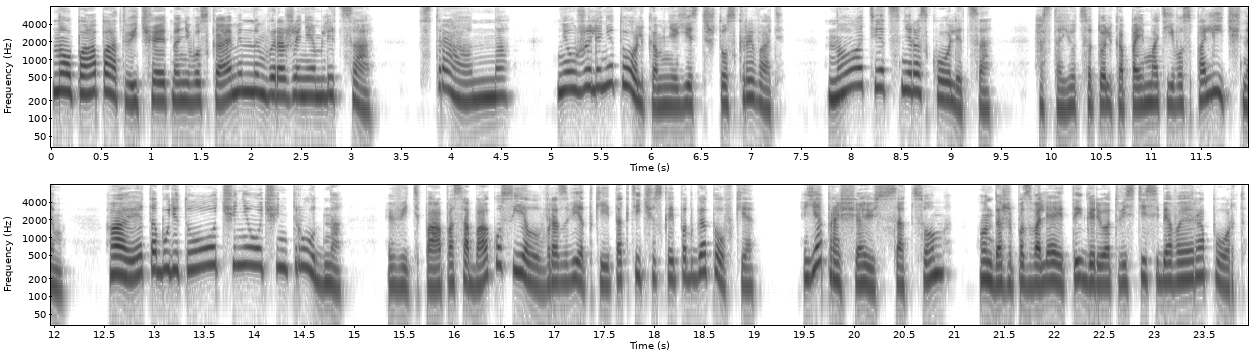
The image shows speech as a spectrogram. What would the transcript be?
но папа отвечает на него с каменным выражением лица. Странно. Неужели не только мне есть что скрывать? Но отец не расколется. Остается только поймать его с поличным. А это будет очень и очень трудно. Ведь папа собаку съел в разведке и тактической подготовке. Я прощаюсь с отцом. Он даже позволяет Игорю отвезти себя в аэропорт.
